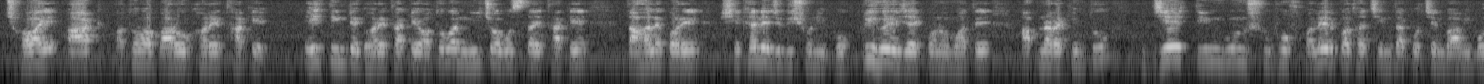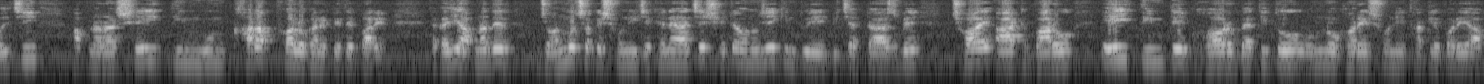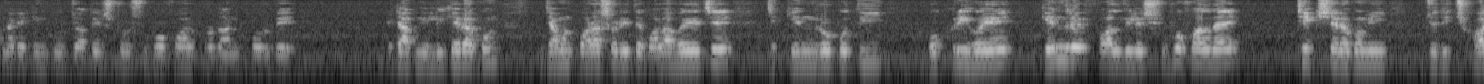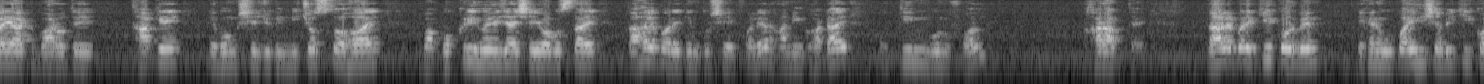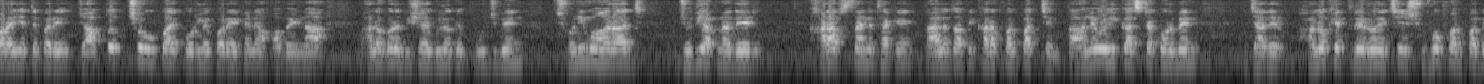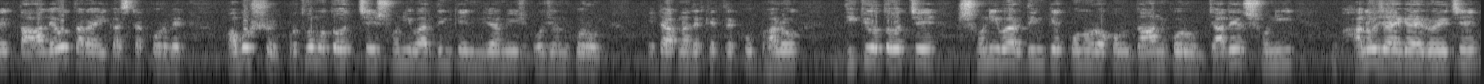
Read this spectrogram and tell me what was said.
ছয়, আট অথবা বারো ঘরে থাকে, এই তিনটে ঘরে থাকে অথবা নিচ অবস্থায় থাকে, তাহলে পরে সেখানে যদি শনি বক্রি হয়ে যায় কোনো মতে, আপনারা কিন্তু যে তিন গুণ শুভ ফলের কথা চিন্তা করছেন বা আমি বলছি, আপনারা সেই তিন গুণ খারাপ ফল ওখানে পেতে পারেন। কাজে আপনাদের জন্মছকে শনি যেখানে আছে, সেটা অনুযায়ী কিন্তু এই বিচারটা আসবে। ছয়, আট, বারো, এই তিনটে ঘর ব্যতীত অন্য ঘরে শনি থাকলে পরে আপনাকে কিন্তু যথেষ্ট শুভ ফল প্রদান করবে। এটা আপনি লিখে রাখুন। যেমন পরাশরীতে বলা হয়েছে যে, কেন্দ্রপতি বকরি হয়ে কেন্দ্রের ফল দিলে শুভ ফল দেয়। ঠিক সেরকমই যদি ছয়, আট, বারোতে থাকে এবং সে যদি নিচস্থ হয় বা বকরি হয়ে যায় সেই অবস্থায়, তাহলে পরে কিন্তু সেই ফলের হানি ঘটায় ও তিন গুণ ফল খারাপ দেয়। তাহলে পরে কি করবেন? এখানে উপায় হিসাবে কি করা যেতে পারে? যাতচ্ছ উপায় করলে পরে এখানে হবে না। ভালো করে বিষয়গুলোকে বুঝবেন। শনি মহারাজ যদি আপনাদের খারাপ স্থানে থাকে, তাহলে তো আপনি খারাপ ফল পাচ্ছেন। তাহলেও এই কাজটা করবেন। যাদের ভালো ক্ষেত্রে রয়েছে, শুভ ফল পাবে, তাহলেও তারা এই কাজটা করবেন। অবশ্যই। প্রথমত হচ্ছে শনিবার দিনকে নিরামিষ ভোজন করুন। এটা আপনাদের ক্ষেত্রে খুব ভালো। দ্বিতীয়ত হচ্ছে শনিবার দিনকে কোনো রকম দান করুন। যাদের শনি ভালো জায়গায় রয়েছে,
